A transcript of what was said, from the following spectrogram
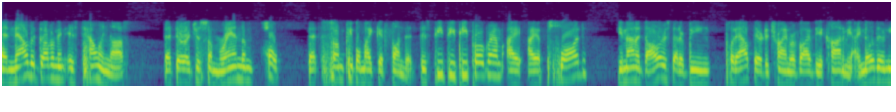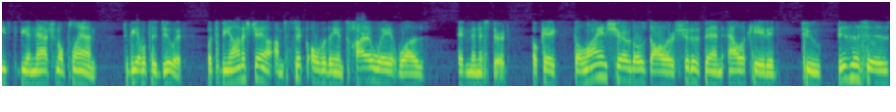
and now the government is telling us that there are just some random hope that some people might get funded. This PPP program, I, I applaud the amount of dollars that are being put out there to try and revive the economy. I know there needs to be a national plan to be able to do it. But to be honest, Jay, I'm sick over the entire way it was administered. Okay, the lion's share of those dollars should have been allocated to businesses,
